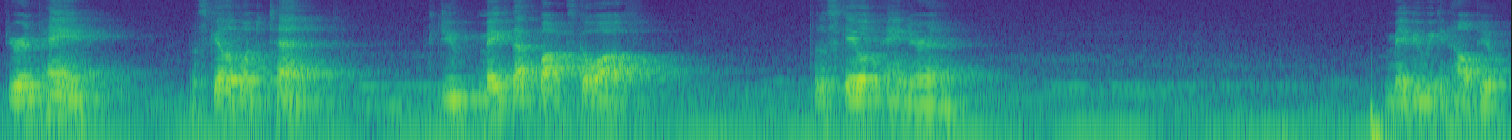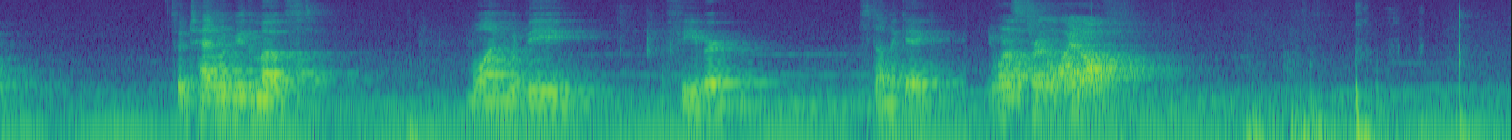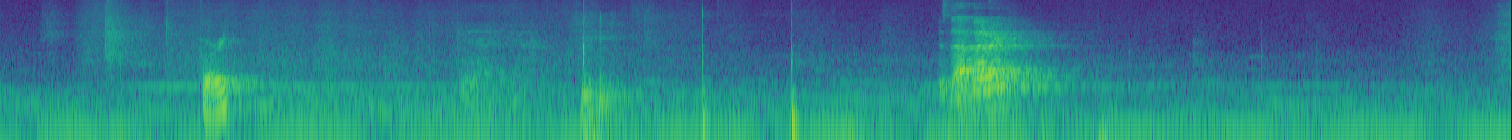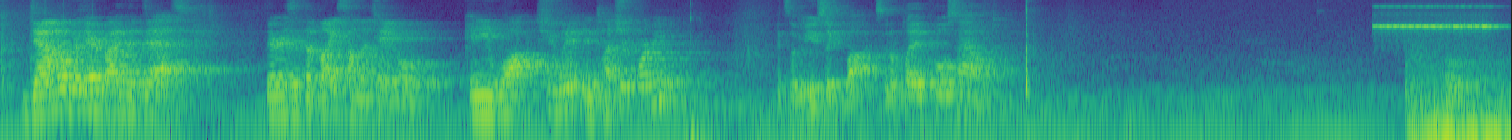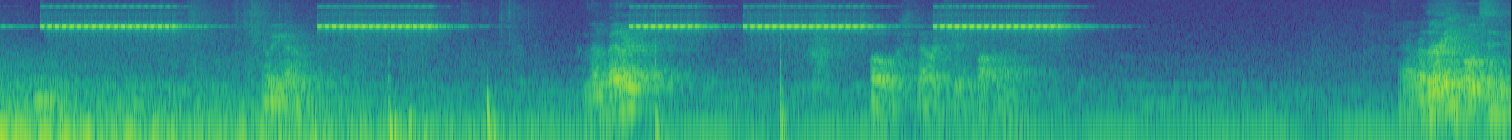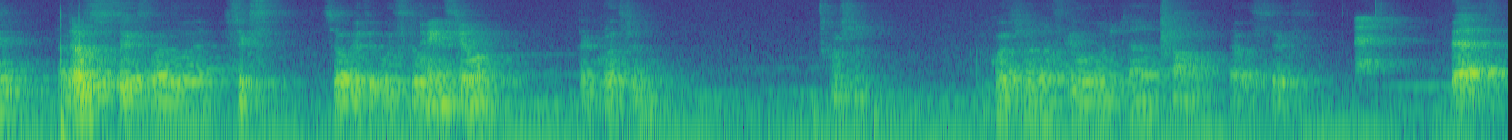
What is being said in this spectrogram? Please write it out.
If you're in pain, a scale of 1 to 10, could you make that box go off for the scale of pain you're in? Maybe we can help you. So 10 would be the most, 1 would be a fever, stomach ache. You want us to turn the light off? Corey? Is that better? Down over there by the desk, there is a device on the table. Can you walk to it and touch it for me? It's a music box. It'll play a cool sound. There we go. Is that better? Oh, that looks good. That Are there any books in here? That, That was, was- six, by the way. Six. So if it was still Pain answering scale. that question, Question. the question on a scale of one to ten, Oh. that was six. Beth.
